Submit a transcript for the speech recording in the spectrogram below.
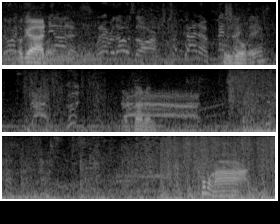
They're like Oh, God. pinatas, Whatever those are. Some kind of fish, I go? think. That's not him. Come on.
